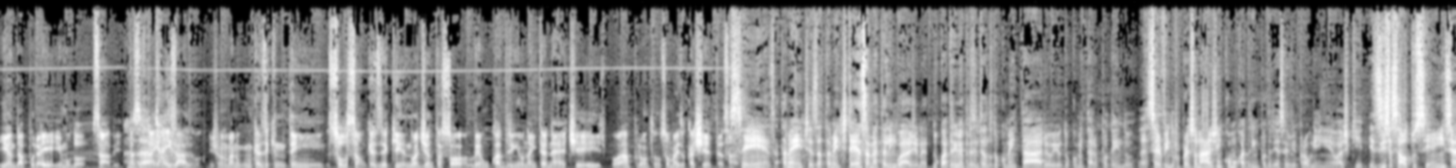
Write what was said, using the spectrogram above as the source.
e andar por aí e mudou, sabe? Exato. Tá enraizado. Mas não, não, quer dizer que não tem solução. Quer dizer que não adianta só ler um quadrinho na internet e, tipo, ah, pronto, não sou mais o cacheta, sabe? Sim, exatamente, exatamente. Tem essa metalinguagem, né? O quadrinho representando o documentário e o documentário podendo, é, servindo pro personagem, como o quadrinho poderia servir para alguém. Eu acho que existe essa autociência,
